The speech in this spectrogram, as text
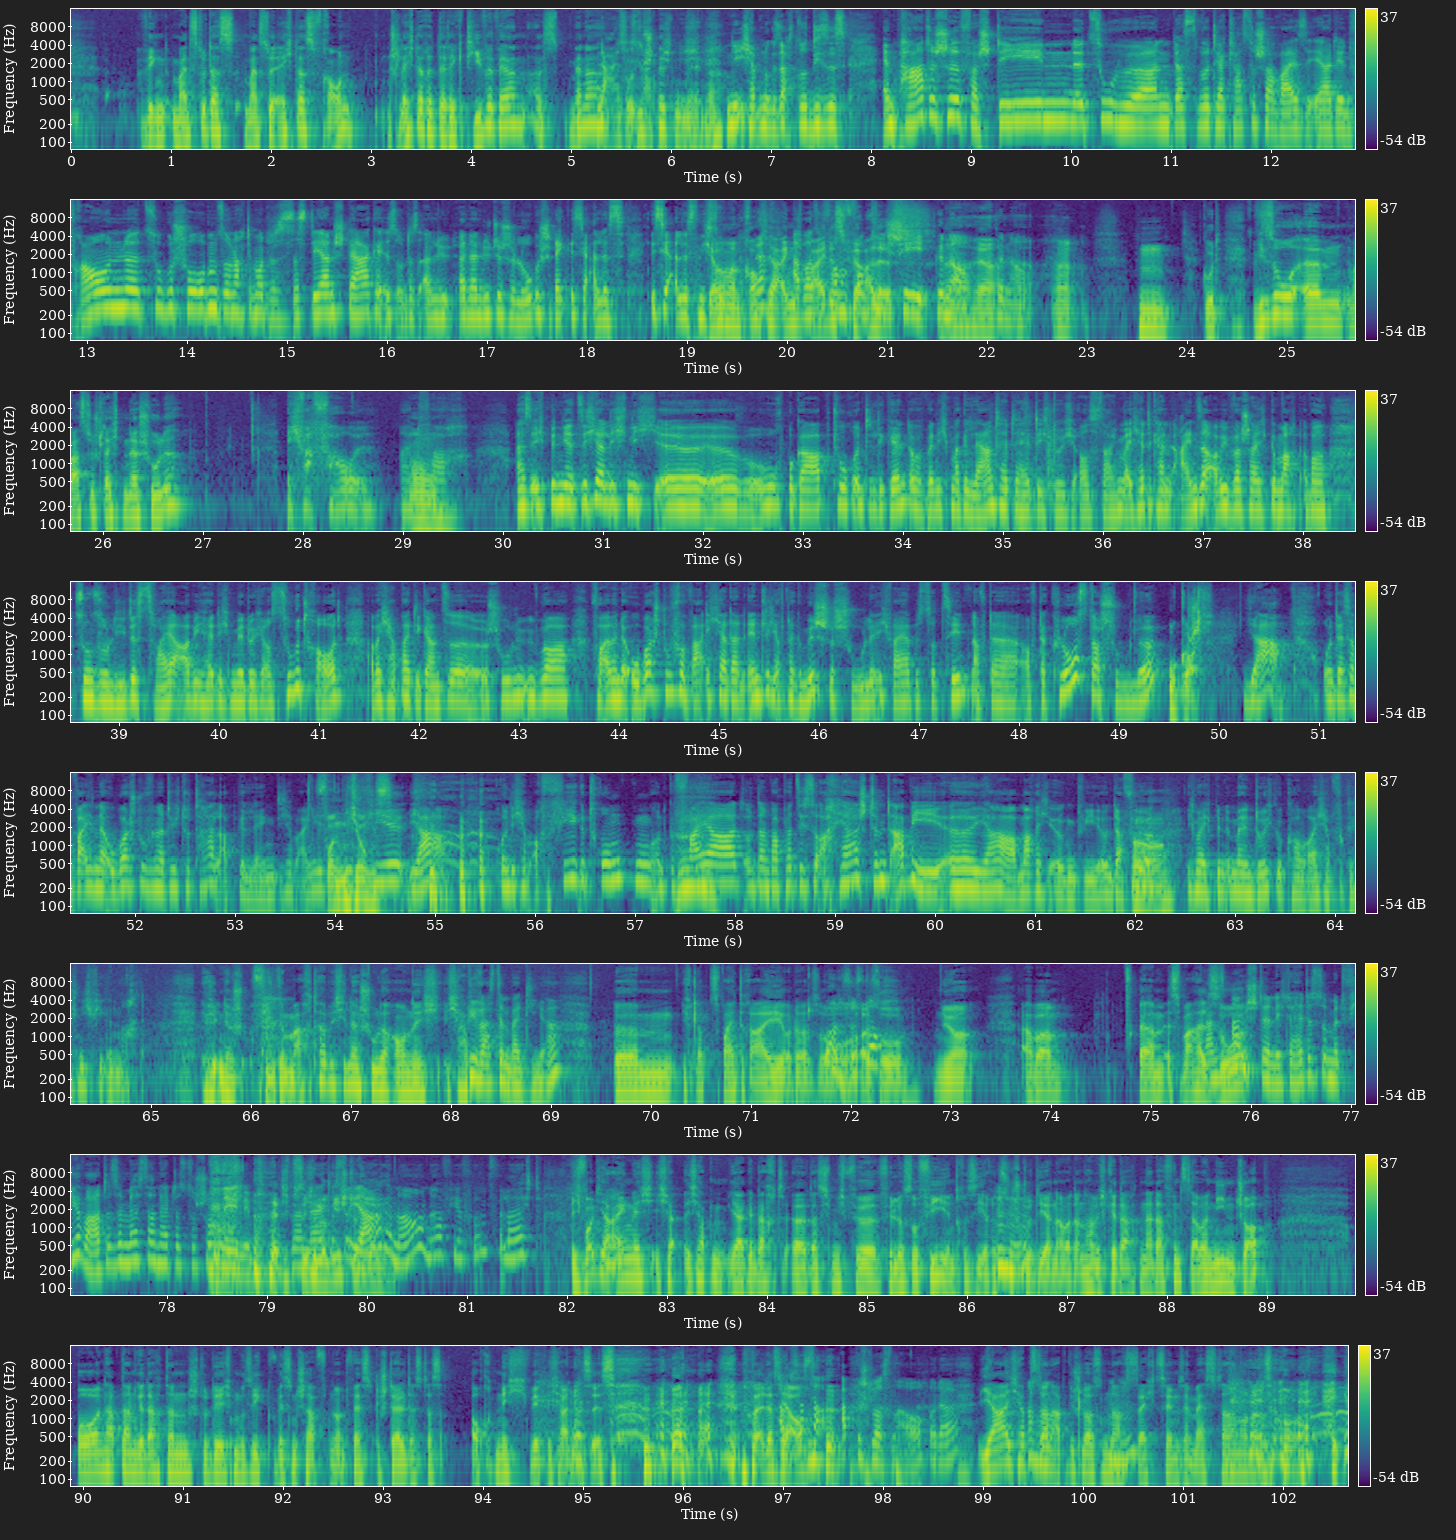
Wegen, meinst du das, meinst du echt, dass Frauen schlechtere Detektive wären als Männer? Nein, so das im Schnitt ich nicht. Nee, ne? nee ich habe nur gesagt, so dieses empathische Verstehen, äh, Zuhören, das wird ja klassischerweise eher den Frauen äh, zugeschoben, so nach dem Motto, dass das deren Stärke ist und das analytische, logische Denken ist ja alles, ist ja alles nicht ja, so. Ja, aber man braucht ne? ja eigentlich aber beides so vom, für vom alles. Klischee, genau, ne? ja, genau. Ja, hm, gut. Wieso ähm, warst du schlecht in der Schule? Ich war faul, einfach. Oh. Also ich bin jetzt sicherlich nicht äh, äh, hochbegabt, hochintelligent, aber wenn ich mal gelernt hätte, hätte ich durchaus, sag ich mal, ich hätte kein Einser-Abi wahrscheinlich gemacht, aber so ein solides Zweier-Abi hätte ich mir durchaus zugetraut. Aber ich habe halt die ganze Schule über, vor allem in der Oberstufe, war ich ja dann endlich auf einer gemischten Schule. Ich war ja bis zur zehnten auf der, auf der Klosterschule. Oh Gott. Ja, und deshalb war ich in der Oberstufe natürlich total abgelenkt. Ich habe eigentlich Von Jungs. viel, ja, und ich habe auch viel getrunken und gefeiert und dann war plötzlich so, ach ja, stimmt, Abi, äh, ja, mache ich irgendwie. Und dafür, oh. ich meine, ich bin immerhin durchgekommen, aber ich habe wirklich nicht viel gemacht. In der, viel gemacht habe ich in der Schule auch nicht. Ich hab, Wie war es denn bei dir? Ähm, ich glaube zwei, drei oder so. Oh, also, doch ja. Aber ähm, es war halt Ganz so. anständig. Da hättest du mit vier Wartesemestern hättest du schon. Nee, nee, hätte ich Psychologie studiert. Ja, genau, ne, vier, fünf vielleicht. Ich wollte ja mhm. eigentlich, ich, ich habe ja gedacht, äh, dass ich mich für Philosophie interessiere mhm. zu studieren, aber dann habe ich gedacht, na, da findest du aber nie einen Job. Und habe dann gedacht, dann studiere ich Musikwissenschaften und festgestellt, dass das auch nicht wirklich anders ist. Weil das Aber ja auch. hast du abgeschlossen auch, oder? Ja, ich habe es dann abgeschlossen nach 16 Semestern oder so.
